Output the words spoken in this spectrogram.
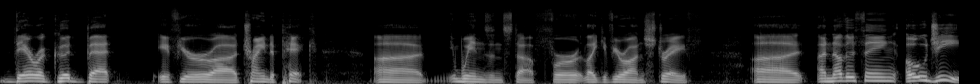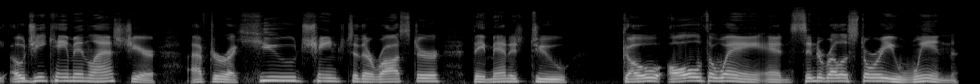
They're a good bet if you're uh, trying to pick uh, wins and stuff for like if you're on strafe. Uh, another thing, OG. OG came in last year after a huge change to their roster. They managed to go all the way and Cinderella story win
